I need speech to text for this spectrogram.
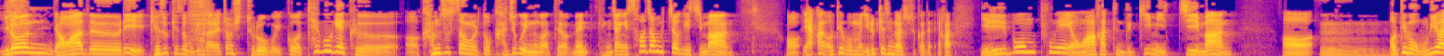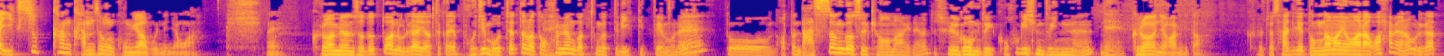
이런 영화들이 계속해서 우리나라에 조금씩 들어오고 있고 태국의 그 어, 감수성을 또 가지고 있는 것 같아요. 맨- 굉장히 서정적이지만 어, 약간 어떻게 보면 이렇게 생각할 수 있을 것 같아요. 약간 일본풍의 영화 같은 느낌이 있지만 어, 음. 어떻게 보면 우리와 익숙한 감성을 공유하고 있는 영화. 네. 그러면서도 또한 우리가 여태까지 보지 못했던 어떤 네. 화면 같은 것들이 있기 때문에 네. 또 어떤 낯선 것을 경험하게 되는 또 즐거움도 있고 호기심도 있는 네, 그런 영화입니다. 그렇죠. 사실 이제 동남아 영화라고 하면 우리가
